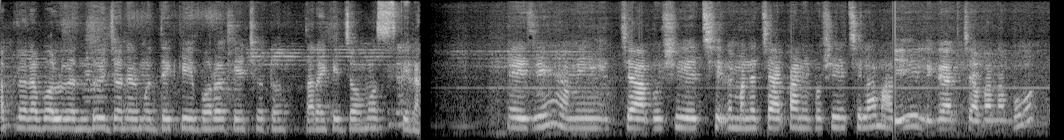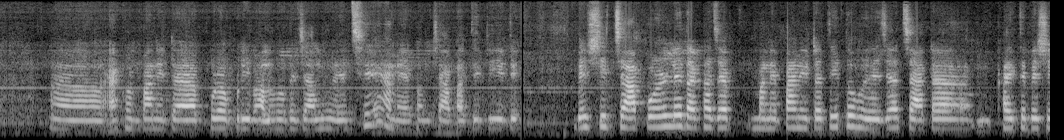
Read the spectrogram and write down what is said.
আপনারা বলবেন দুইজনের মধ্যে কে বড়, কে ছোট, তারা কি জমজ কিনা? এই যে আমি চা বসিয়েছি মানে চা পানি বসিয়েছিলাম, আর লিগার চা বানাবো। এখন পানিটা পুরোপুরি ভালোভাবে জাল হয়েছে। আমি এখন চা পাতি দিয়ে দেব বেশি চা পড়লে দেখা যায় মানে পানিটা তিতো হয়ে যায়, চাটা খাইতে বেশি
